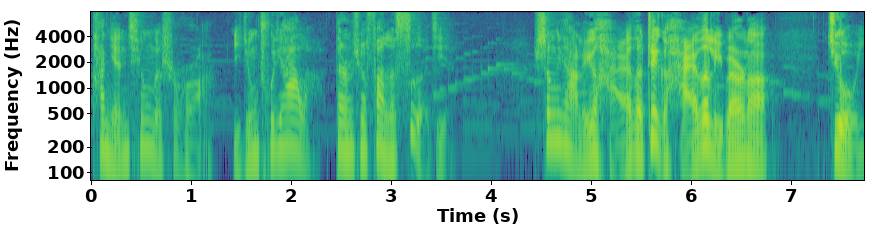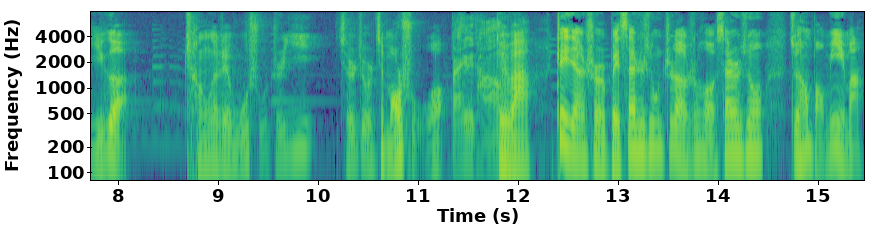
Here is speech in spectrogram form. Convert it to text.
他年轻的时候啊，已经出家了，但是却犯了色戒。生下了一个孩子，这个孩子里边呢，就有一个成了这五鼠之一，其实就是锦毛鼠，白玉堂，对吧？这件事儿被三师兄知道之后，三师兄就想保密嘛，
